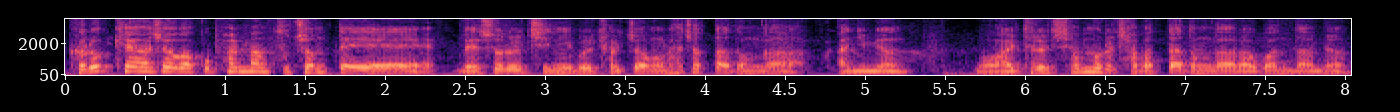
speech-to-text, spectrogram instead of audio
그렇게 하셔갖고 8만 9천 대에 매수를 진입을 결정을 하셨다던가 아니면 뭐 알트를 현물을 잡았다던가라고 한다면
